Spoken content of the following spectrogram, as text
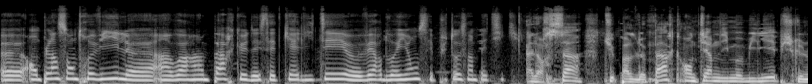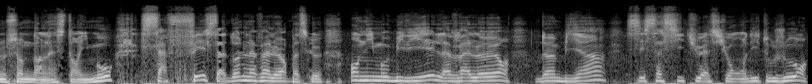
Euh, en plein centre-ville, avoir un parc de cette qualité verdoyant, c'est plutôt sympathique. Alors ça, tu parles de parc en termes d'immobilier, puisque nous sommes dans l'instant IMO, ça fait, ça donne la valeur, parce que en immobilier, la valeur d'un bien, c'est sa situation. On dit toujours,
